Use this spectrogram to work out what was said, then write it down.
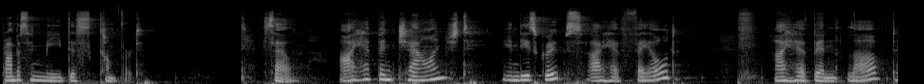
promising me discomfort. So, I have been challenged in these groups. I have failed. I have been loved.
